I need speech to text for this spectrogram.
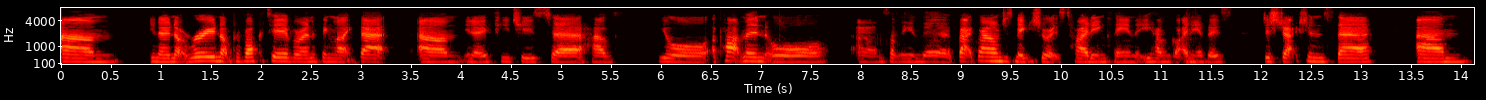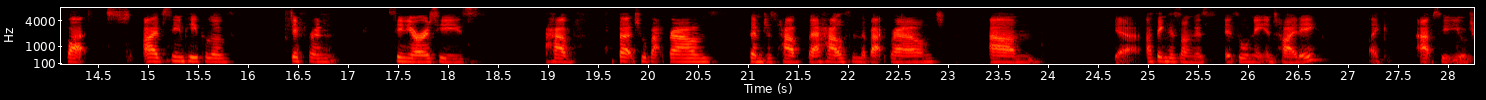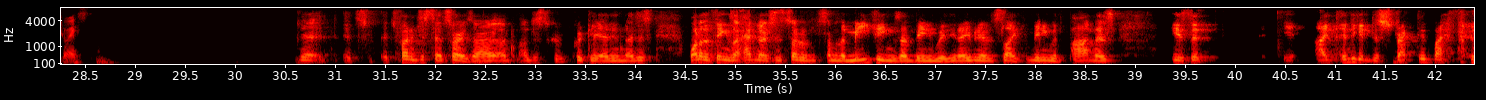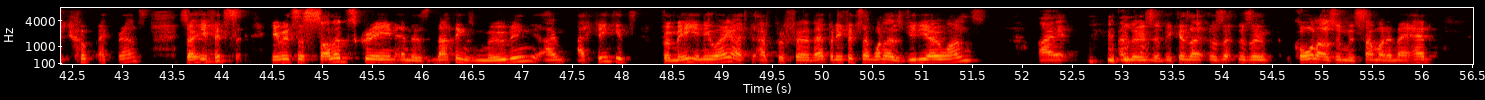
um, you know, not rude, not provocative, or anything like that, um, you know, if you choose to have your apartment or um, something in the background, just making sure it's tidy and clean, that you haven't got any of those distractions there. Um, but I've seen people of different seniorities have virtual backgrounds, them just have their house in the background. Um, yeah, I think as long as it's all neat and tidy, like absolutely your choice. Yeah, it's it's funny. Just that. Sorry, Zara. I'll just quickly add in. I just one of the things I had noticed in sort of some of the meetings I've been with. You know, even if it's like meeting with partners, is that I tend to get distracted by virtual backgrounds. So mm-hmm. if it's if it's a solid screen and there's nothing's moving, I I think it's for me anyway. I, I prefer that. But if it's a, one of those video ones, I I lose it because I, there was a, there was a call I was in with someone and they had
